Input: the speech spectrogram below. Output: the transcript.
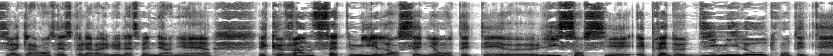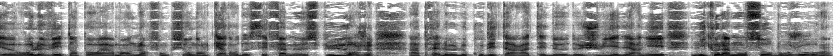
c'est vrai que la rentrée scolaire a eu lieu la semaine dernière et que 27 000 enseignants ont été euh, licenciés et près de 10 000 autres ont été euh, relevés temporairement de leurs fonctions dans le cadre de ces fameuses purges après le, coup d'État raté de, de juillet dernier. Nicolas Monceau, bonjour.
